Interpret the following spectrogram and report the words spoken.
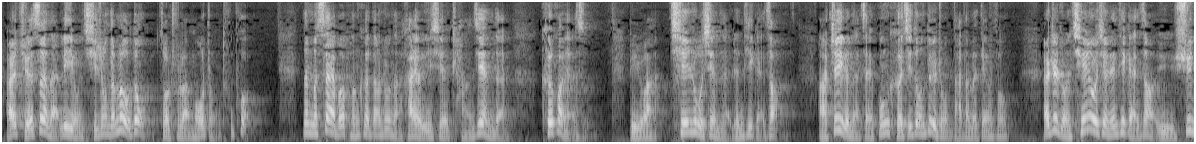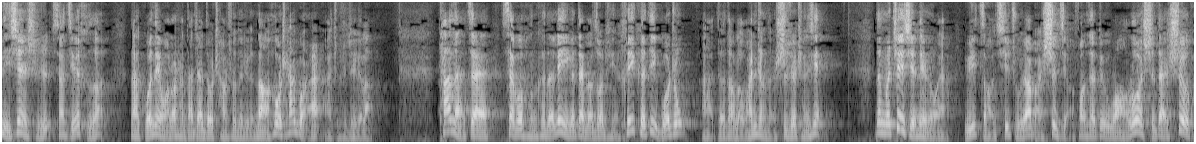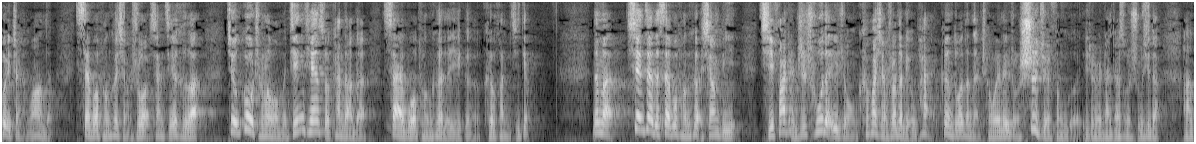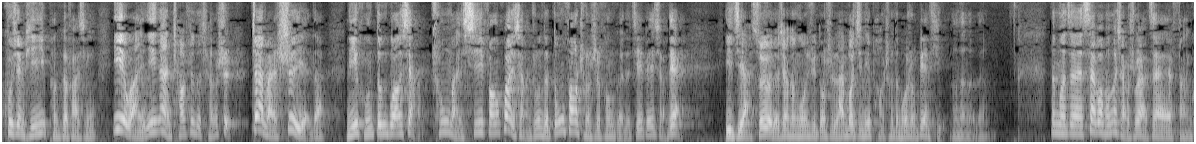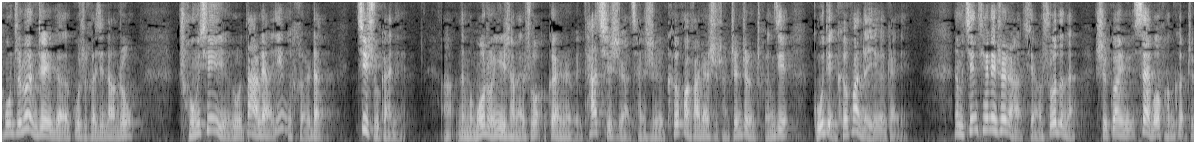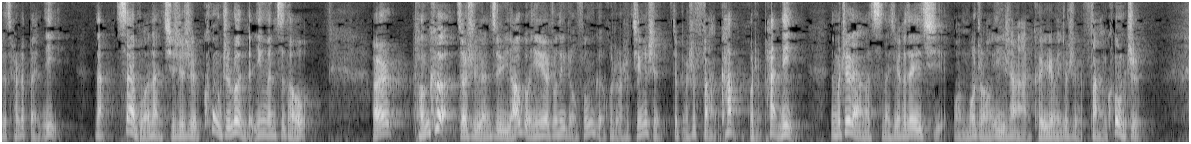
而角色呢，利用其中的漏洞做出了某种突破。那么，赛博朋克当中呢，还有一些常见的科幻元素，比如啊，侵入性的人体改造啊，这个呢，在《攻壳机动队》中达到了巅峰。而这种侵入性人体改造与虚拟现实相结合，那国内网络上大家都常说的这个脑后插管啊，就是这个了。它呢，在赛博朋克的另一个代表作品《黑客帝国》中啊，得到了完整的视觉呈现。那么这些内容呀，与早期主要把视角放在对网络时代社会展望的赛博朋克小说相结合，就构成了我们今天所看到的赛博朋克的一个科幻基调。那么现在的赛博朋克相比其发展之初的一种科幻小说的流派，更多的呢成为了一种视觉风格，也就是大家所熟悉的啊酷炫皮衣、朋克发型、夜晚阴暗潮湿的城市、占满视野的霓虹灯光下充满西方幻想中的东方城市风格的街边小店，以及啊所有的交通工具都是兰博基尼跑车的某种变体等等等等。那么在赛博朋克小说啊，在反控制论这个故事核心当中，重新引入大量硬核的技术概念。啊，那么某种意义上来说，个人认为它其实啊才是科幻发展史上真正承接古典科幻的一个概念。那么今天列车长想要说的呢，是关于赛博朋克这个词儿的本意。那赛博呢其实是控制论的英文词头，而朋克则是源自于摇滚音乐中的一种风格或者是精神，就表示反抗或者叛逆。那么这两个词呢结合在一起，我们某种意义上啊可以认为就是反控制。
